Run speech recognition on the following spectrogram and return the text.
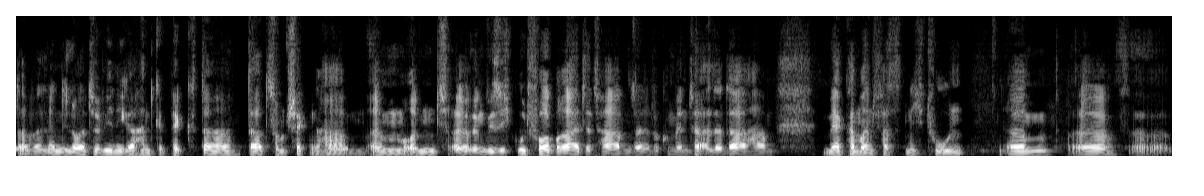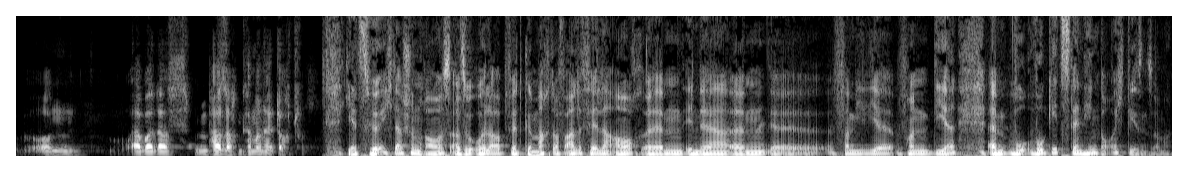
da, weil dann die Leute weniger Handgepäck da, da zum Checken haben ähm, und äh, irgendwie sich gut vorbereitet haben, seine Dokumente alle da haben. Mehr kann man fast nicht tun. Ähm, äh, und aber das, ein paar Sachen kann man halt doch tun. Jetzt höre ich da schon raus. Also Urlaub wird gemacht auf alle Fälle auch ähm, in der ähm, äh, Familie von dir. Ähm, wo, wo geht's denn hin bei euch diesen Sommer?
